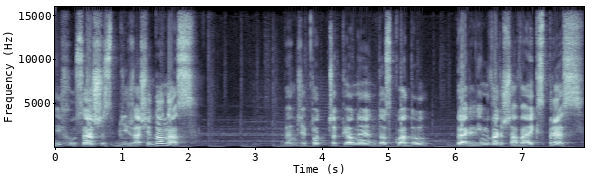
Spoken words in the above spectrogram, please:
I husarz zbliża się do nas będzie podczepiony do składu Berlin-Warszawa Express.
